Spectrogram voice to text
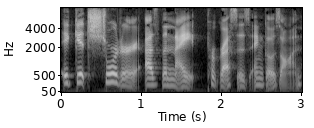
it gets shorter as the night progresses and goes on.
